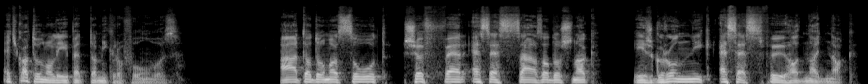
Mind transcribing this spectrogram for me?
Egy katona lépett a mikrofonhoz. Átadom a szót Söffer SS századosnak és Gronnik SS főhadnagynak.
